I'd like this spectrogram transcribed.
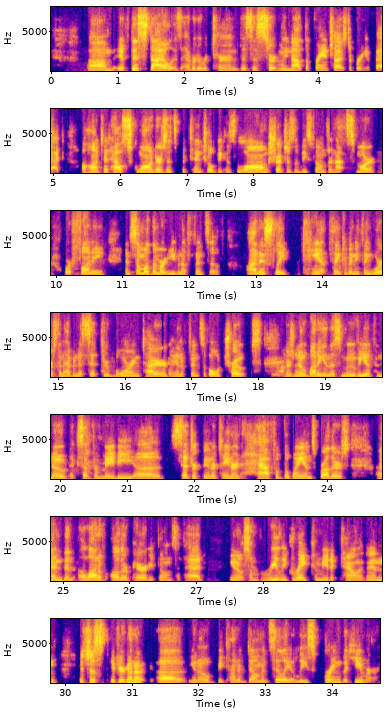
Um, if this style is ever to return, this is certainly not the franchise to bring it back. A Haunted House squanders its potential because long stretches of these films are not smart or funny, and some of them are even offensive. Honestly, can't think of anything worse than having to sit through boring, tired, and offensive old tropes. There's nobody in this movie of note except for maybe uh, Cedric the Entertainer and half of the Wayans brothers. And then a lot of other parody films have had you know some really great comedic talent. And it's just if you're gonna uh, you know be kind of dumb and silly at least bring the humor.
